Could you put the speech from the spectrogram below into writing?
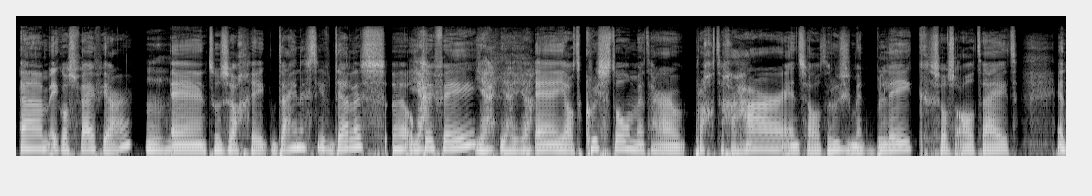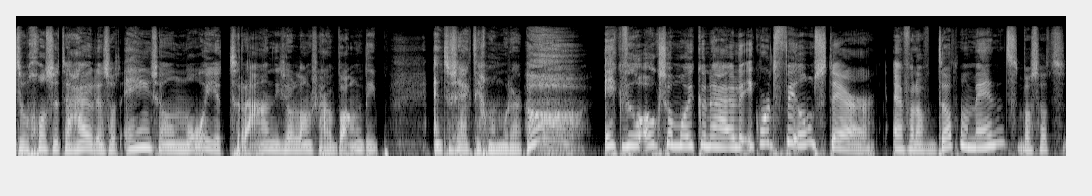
Ehm, ik was vijf jaar. Mhm. En toen zag ik Dynasty of Dallas eh, op Ja. tv. Ja, ja, ja. En je had Crystal met haar prachtige haar. En ze had ruzie met Blake, zoals altijd. En toen begon ze te huilen. En ze had één zo'n mooie traan die zo langs haar wang liep. En toen zei ik tegen mijn moeder... "Oh, ik wil ook zo mooi kunnen huilen. Ik word filmster. En vanaf dat moment was dat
